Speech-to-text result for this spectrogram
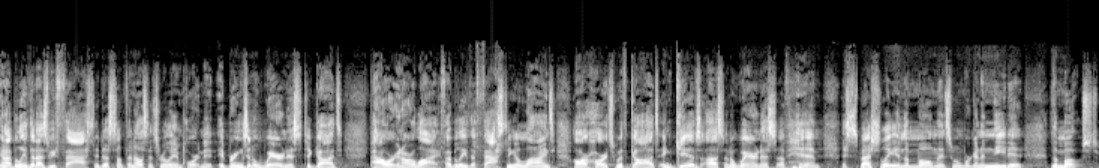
And I believe that as we fast, it does something else that's really important. It, it brings an awareness to God's power in our life. I believe that fasting aligns our hearts with God's and gives us an awareness of Him, especially in the moments when we're going to need it the most.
